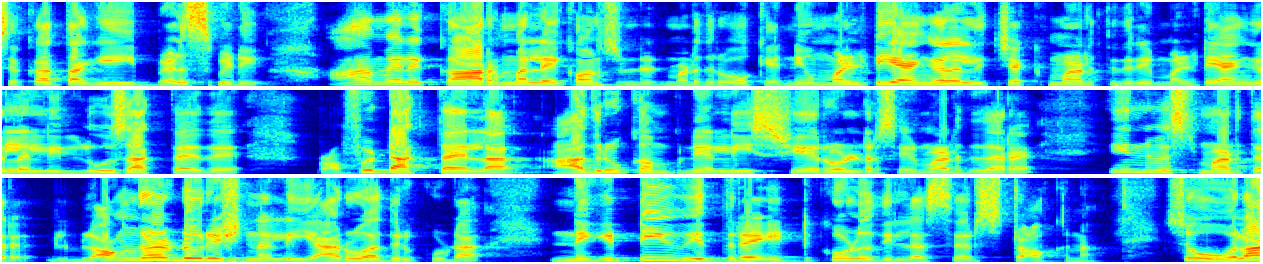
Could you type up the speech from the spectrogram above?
ಸಖತ್ತಾಗಿ ಬೆಳೆಸ್ಬಿಡಿ. ಆಮೇಲೆ ಕಾರ್ ಮೇಲೆ ಕಾನ್ಸಂಟ್ರೇಟ್ ಮಾಡಿದ್ರೆ ಓಕೆ ನೀವು ಮಲ್ಟಿ ಆ್ಯಂಗಲಲ್ಲಿ ಚೆಕ್ ಮಾಡ್ತಿದ್ರಿ ಮಲ್ಟಿ ಆ್ಯಂಗಲಲ್ಲಿ ಲೂಸ್ ಆಗ್ತಾ ಇದೆ, ಪ್ರಾಫಿಟ್ ಆಗ್ತಾ ಇಲ್ಲ. ಆದರೂ ಕಂಪ್ನಿಯಲ್ಲಿ ಶೇರ್ ಹೋಲ್ಡರ್ಸ್ ಏನು ಮಾಡ್ತಿದ್ದಾರೆ? ಇನ್ವೆಸ್ಟ್ ಮಾಡ್ತಾರೆ. ಲಾಂಗರ್ ಡ್ಯೂರೇಷನಲ್ಲಿ ಯಾರೂ ಆದರೂ ಕೂಡ ನೆಗೆಟಿವ್ ಇದ್ದರೆ ಇಟ್ಕೊಳ್ಳೋದಿಲ್ಲ ಸರ್ ಸ್ಟಾಕ್ನ ಸೊ ಓಲಾ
